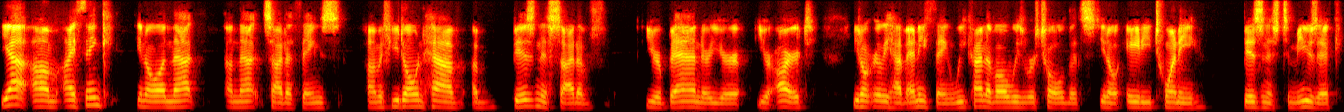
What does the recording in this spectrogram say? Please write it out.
Yeah, um, I think you know on that on that side of things, um, if you don't have a business side of your band or your your art, you don't really have anything. We kind of always were told it's you know 80 20 business to music.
